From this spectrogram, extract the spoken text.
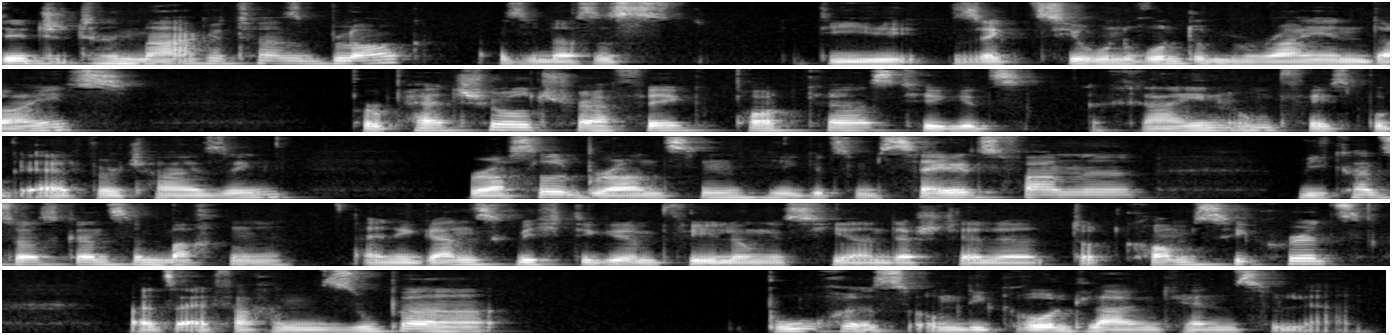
Digital Marketers Blog, also das ist die Sektion rund um Ryan Dice. Perpetual Traffic Podcast, hier geht es rein um Facebook Advertising. Russell Brunson, hier geht es um Sales Funnel. Wie kannst du das Ganze machen? Eine ganz wichtige Empfehlung ist hier an der Stelle .com Secrets, weil es einfach ein super Buch ist, um die Grundlagen kennenzulernen.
